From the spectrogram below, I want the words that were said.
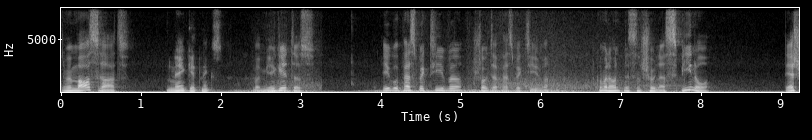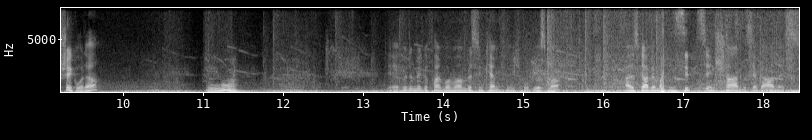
Mit dem Mausrad. Nee, geht nix. Bei mir geht es. Ego-Perspektive, Schulterperspektive. Guck mal, da unten ist ein schöner Spino. Der ist schick, oder? Oh. Der würde mir gefallen. Wollen wir mal ein bisschen kämpfen? Ich probier's mal. Alles klar, wir machen 17 Schaden. Das ist ja gar nichts.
